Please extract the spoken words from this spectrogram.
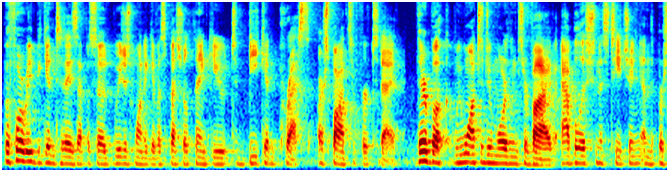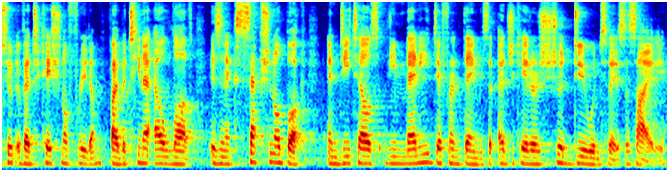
Before we begin today's episode, we just want to give a special thank you to Beacon Press, our sponsor for today. Their book, We Want to Do More Than Survive Abolitionist Teaching and the Pursuit of Educational Freedom by Bettina L. Love, is an exceptional book and details the many different things that educators should do in today's society.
